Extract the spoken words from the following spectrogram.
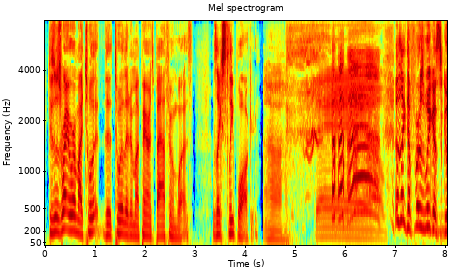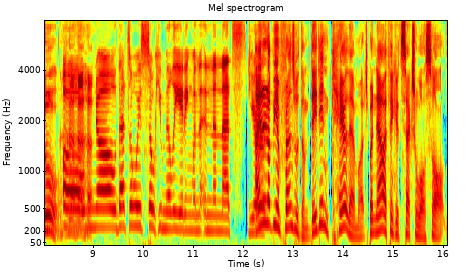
because it was right where my toilet, the toilet in my parents' bathroom was. I was like sleepwalking. oh. Damn. It was like the first week of school. Oh no, that's always so humiliating when and then that's your I ended up being friends with them. They didn't care that much, but now I think it's sexual assault.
